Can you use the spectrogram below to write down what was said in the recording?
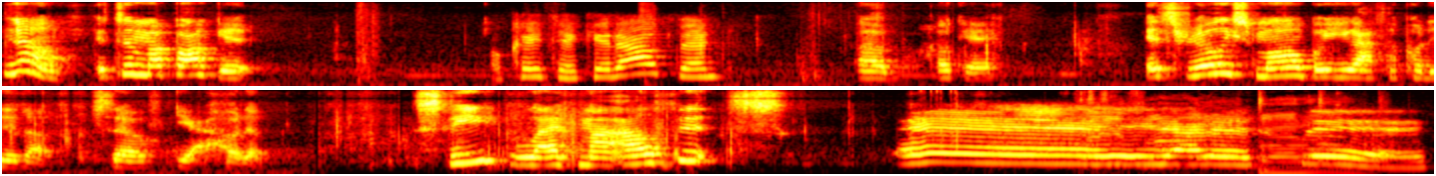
No, it's in my pocket. Okay, take it out then. Um, okay. It's really small, but you have to put it up. So, yeah, hold up. See, like my outfits? Hey, that is sick.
